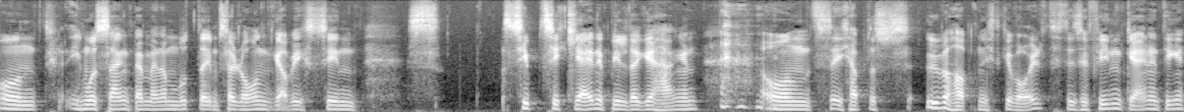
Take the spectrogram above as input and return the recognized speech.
Und ich muss sagen, bei meiner Mutter im Salon, glaube ich, sind 70 kleine Bilder gehangen und ich habe das überhaupt nicht gewollt, diese vielen kleinen Dinge.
